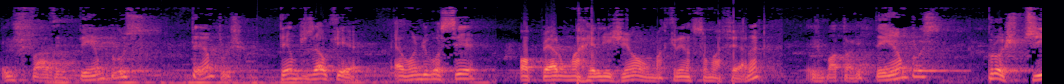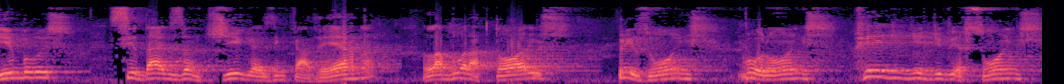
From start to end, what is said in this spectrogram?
Eles fazem templos Templos. Templos é o que? É onde você opera uma religião, uma crença, uma fé, né? Eles botam ali templos, prostíbulos, cidades antigas em caverna, laboratórios, prisões, porões, rede de diversões,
